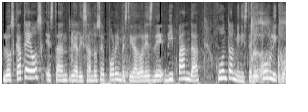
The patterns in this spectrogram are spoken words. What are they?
Los cateos están realizándose por investigadores de DIPANDA junto al Ministerio Público.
